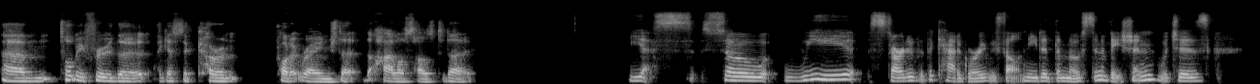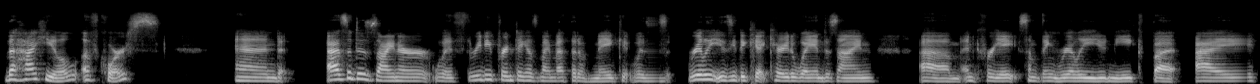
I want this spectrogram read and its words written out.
um, talk me through the, I guess, the current product range that that Hilos has today? Yes. So we started with the category we felt needed the most innovation, which is the high heel, of course. And as a designer with 3D printing as my method of make, it was really easy to get carried away in design um, and create something really unique. But I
